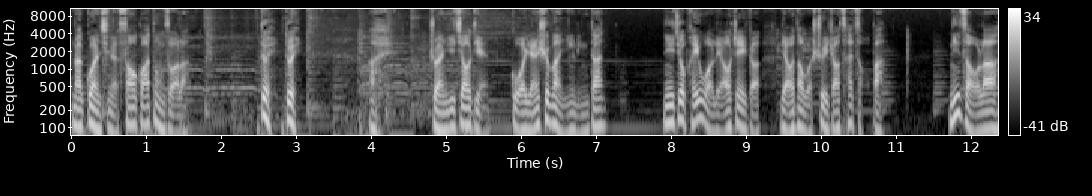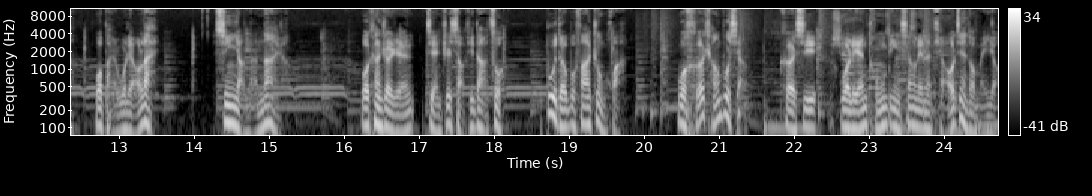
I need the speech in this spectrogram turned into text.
那惯性的搔刮动作了？对对，唉，转移焦点。果然是万银灵丹，你就陪我聊这个，聊到我睡着才走吧。你走了，我百无聊赖，心痒难耐啊。我看这人简直小题大做，不得不发重话。我何尝不想？可惜我连同病相怜的条件都没有，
